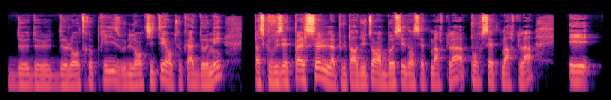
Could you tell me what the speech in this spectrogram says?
de, de, l'entreprise ou de l'entité en tout cas donnée, parce que vous n'êtes pas le seul la plupart du temps à bosser dans cette marque-là, pour cette marque-là, et,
